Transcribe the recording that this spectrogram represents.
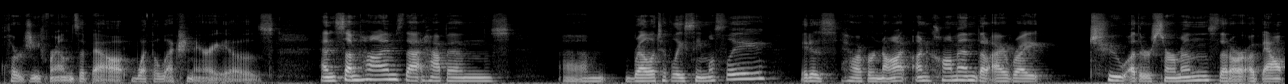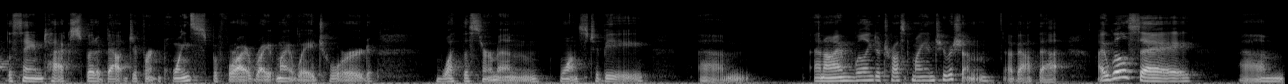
clergy friends about what the lectionary is. And sometimes that happens um, relatively seamlessly. It is, however, not uncommon that I write two other sermons that are about the same text but about different points before I write my way toward what the sermon wants to be. Um, and I'm willing to trust my intuition about that. I will say, um,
